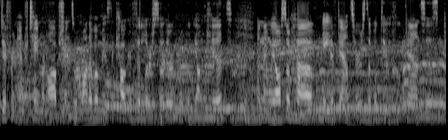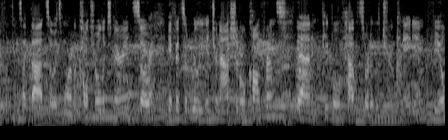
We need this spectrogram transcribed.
different entertainment options and one of them is the calgary fiddlers so they're a group of young kids and then we also have native dancers that will do hoop dances and different things like that so it's more of a cultural experience so Right. if it's a really international conference, then people have sort of the true Canadian feel.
